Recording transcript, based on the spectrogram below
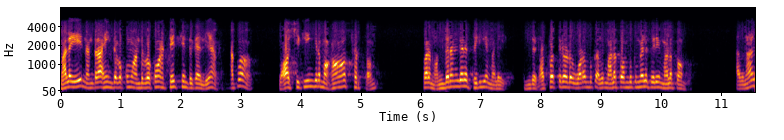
மலையை நன்றாக இந்த பக்கமும் அந்த பக்கமும் தேய்ச்சிட்டு இருக்கா இல்லையா? அப்போ வாசுகிங்கிற மகா சர்ப்பம் அப்புறம் மந்திரங்கிற பெரிய மலை இந்த சர்ப்பத்தினோட உடம்புக்கு அது மலைப்பாம்புக்கு மேலே பெரிய மலைப்பாம்பு. அதனால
